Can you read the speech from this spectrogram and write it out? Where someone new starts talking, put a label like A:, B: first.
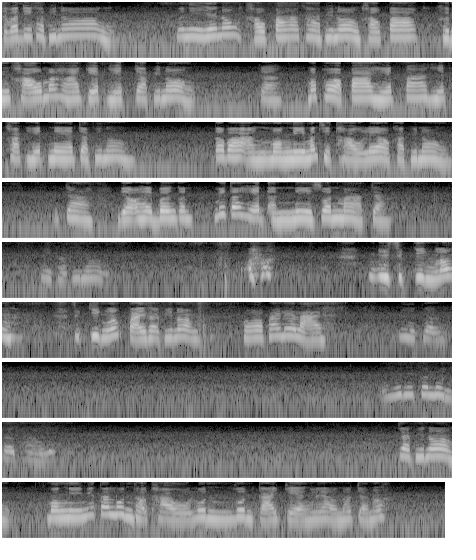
A: สวัสดีค่ะพี่น้องมื่อนี้ยายน้องเขาป่าค่ะ พี่น้องเขาป่าขึ้นเขามาหาเก็บเห็ดจ้ะพี่น้องจ้ะมาพ่อปลาเห็ดปลาเห็ดคักเห็ดแหน่จ้ะพี่น้อง แต่ว่าอังมองนี้มันสิเทาแล้วค่ะ พี่น้องจ้ะเดี๋ยวให้เบิ่งกันมีแต่เห็ดอันนี้ส่วนมากจ้ะนี่ค่ะพี่น้องนี่สิกิ่งลงสิกิ่งลงไปค่ะพี่น้องขออภัยหลายๆนี่จ้ะ อุ้ย นี่ก็รุ่นเถาๆจ้าพี่น้องหมองนี้มีแตะรุ่นเถาๆรุ่นรุ่นกายแกงแล้วเนาะจ้ะเนาะ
